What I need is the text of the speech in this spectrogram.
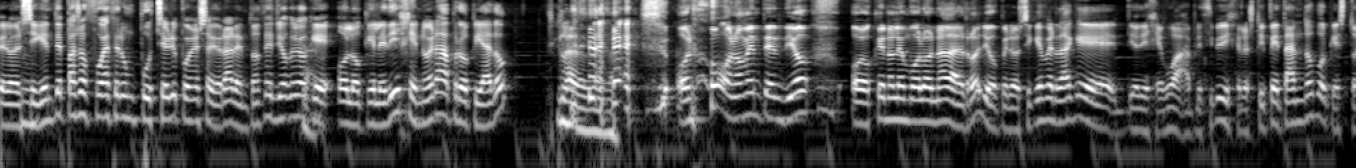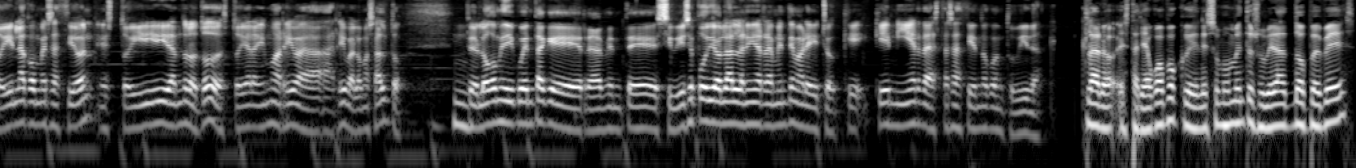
Pero el siguiente paso fue hacer un puchero y ponerse a llorar. Entonces yo creo Mm. Claro. que o lo que le dije no era apropiado, Claro, claro. o no, o no me entendió, o es que no le moló nada el rollo. Pero sí que es verdad que yo dije, Buah, al principio dije, lo estoy petando porque estoy en la conversación, estoy dándolo todo, estoy ahora mismo arriba, arriba, lo más alto. Mm. Pero luego me di cuenta que realmente, si hubiese podido hablar la niña, realmente me habría dicho, ¿qué, qué mierda estás haciendo con tu vida? Claro, estaría guapo que en esos momentos hubiera dos bebés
